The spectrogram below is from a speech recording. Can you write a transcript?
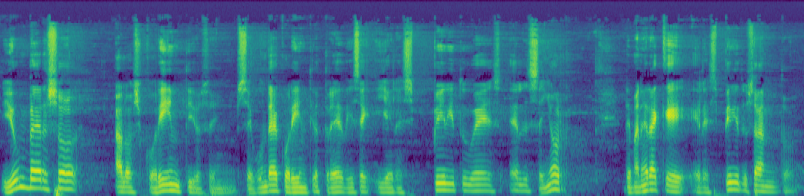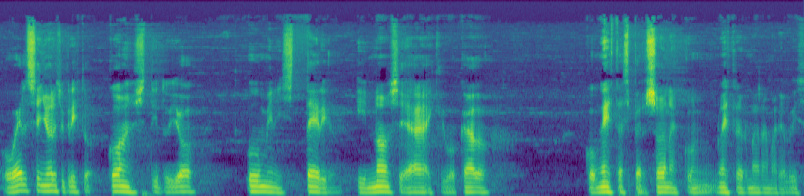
Y un verso a los Corintios, en 2 Corintios 3, dice, y el Espíritu es el Señor. De manera que el Espíritu Santo o el Señor Jesucristo constituyó un ministerio y no se ha equivocado con estas personas, con nuestra hermana María Luisa.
